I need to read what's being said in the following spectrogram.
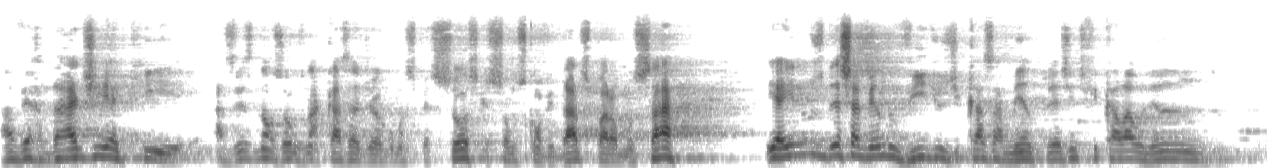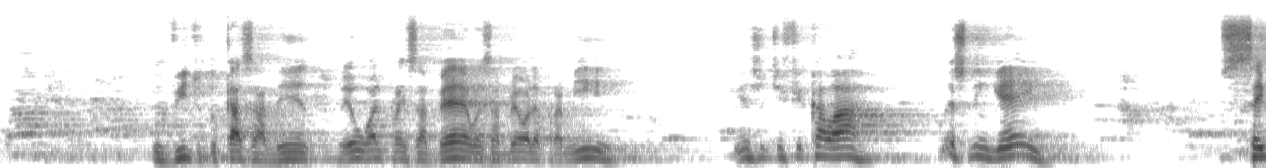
A verdade é que, às vezes, nós vamos na casa de algumas pessoas que somos convidados para almoçar, e aí nos deixa vendo vídeos de casamento, e a gente fica lá olhando o vídeo do casamento. Eu olho para Isabel, a Isabel olha para mim, e a gente fica lá. Não conheço ninguém, sei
